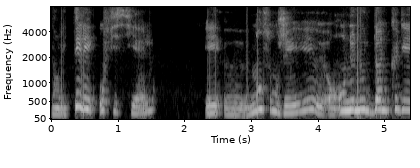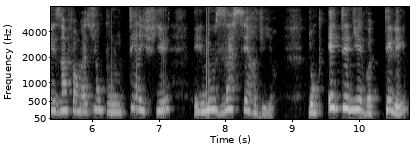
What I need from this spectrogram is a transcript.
dans les télés officielles est euh, mensonger. Euh, on ne nous donne que des informations pour nous terrifier et nous asservir. Donc éteignez votre télé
